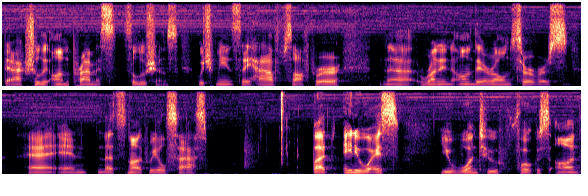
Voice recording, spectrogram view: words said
they're actually on-premise solutions, which means they have software uh, running on their own servers, and, and that's not real SaaS. But anyways, you want to focus on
